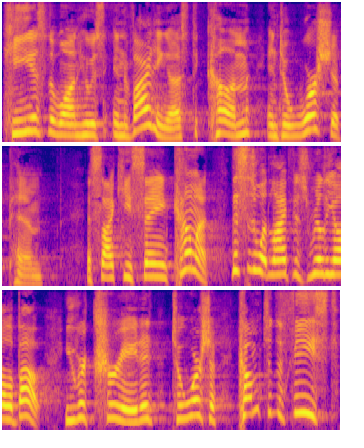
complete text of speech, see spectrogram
He is the one who is inviting us to come and to worship Him it's like he's saying, Come on, this is what life is really all about. You were created to worship. Come to the feast.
